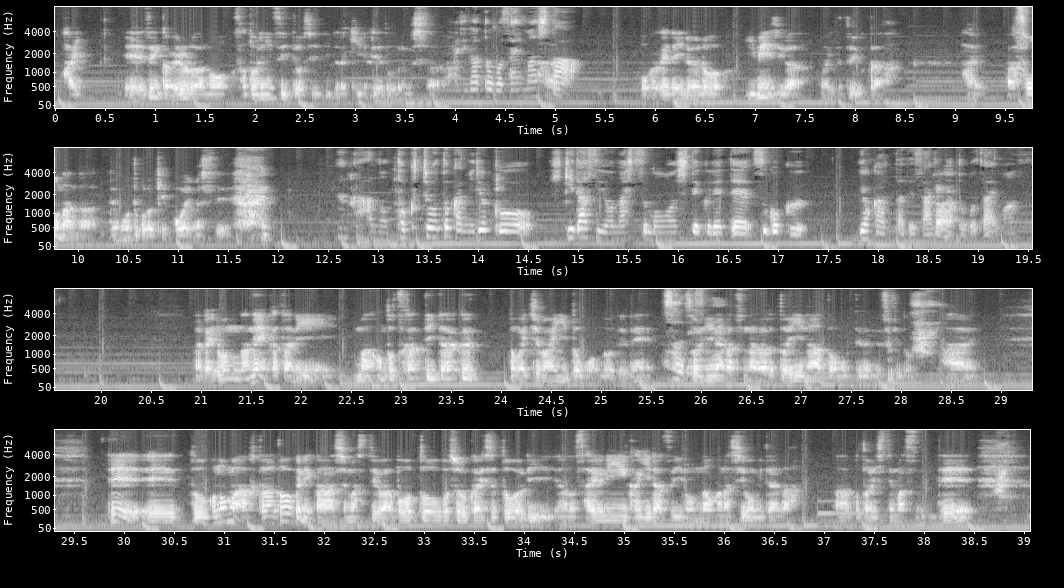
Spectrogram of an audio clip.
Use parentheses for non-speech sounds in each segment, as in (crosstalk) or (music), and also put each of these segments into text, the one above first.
はい。えー前回はいろいろあの、悟りについて教えていただきありがとうございました。ありがとうございました。おかげでいろいろイメージが湧いたというか、はい。あ、そうなんだって思うところ結構ありまして。なんかあの特徴とか魅力を引き出すような質問をしてくれてすごく良かったです。ありがとうございます。なんかいろんなね、方に、まあ本当使っていただくのが一番いいと思うのでね、そねれになんか繋がるといいなと思ってるんですけど。はい。はい。で、えーっと、このまあアフタートークに関しましては、冒頭ご紹介した通り、あの、左右に限らずいろんなお話をみたいなあことにしてますんで、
